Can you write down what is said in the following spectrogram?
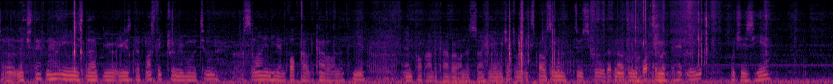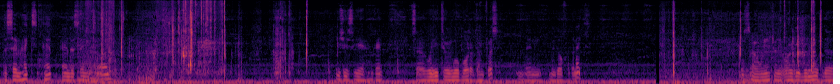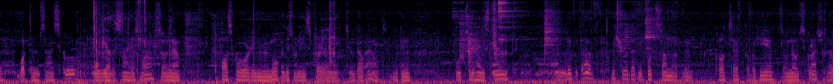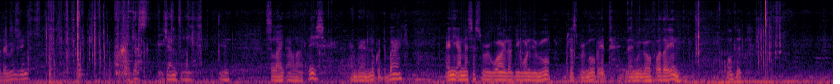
So next step now is that you use the plastic trim removal tool to slide in here and pop out the cover on the here and pop out the cover on the side here which actually exposing to screw that now in the bottom of the head unit which is here. The same hex head and the same side. Which is here okay? So we need to remove both of them first and then we go for the next so we actually already removed the bottom side screw and the other side as well. So now four screw already removed and this one is freely to go out. You can put two hands in and lift it up. Make sure that you put some of the cloth tape over here so no scratch no damaging. Just gently slide out like this. And then look at the back. Any unnecessary wire that you want to remove just remove it then we go further in. All good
